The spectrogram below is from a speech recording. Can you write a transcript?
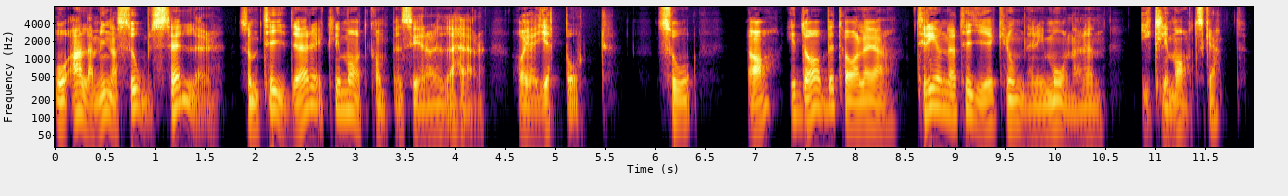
Och alla mina solceller som tidigare klimatkompenserade det här har jag gett bort. Så ja, idag betalar jag 310 kronor i månaden i klimatskatt.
